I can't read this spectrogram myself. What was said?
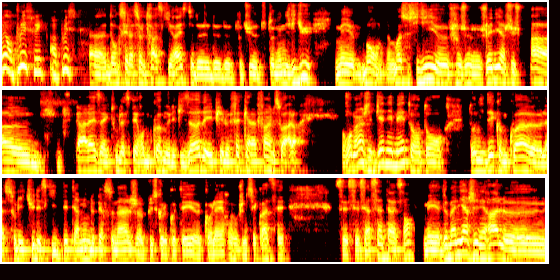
Oui, en plus, oui, en plus. Euh, donc c'est la seule trace qui reste de, de, de, tout, un individu. Mais bon, moi, ceci dit, euh, je, je, l'ai dit, hein, je suis pas euh, super à l'aise avec tout l'aspect rom-com de l'épisode, et puis le fait qu'à la fin, elle soit... Alors, Romain, j'ai bien aimé ton, ton, ton, idée comme quoi la solitude est ce qui détermine le personnage, plus que le côté colère ou je ne sais quoi, c'est c'est assez intéressant. Mais de manière générale, euh,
